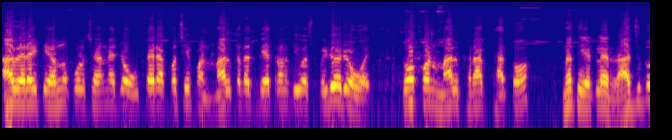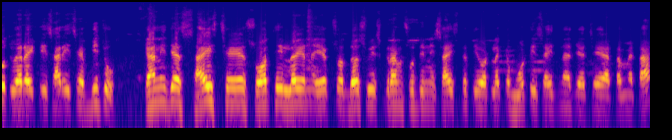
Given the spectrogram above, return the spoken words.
આ વેરાયટી અનુકૂળ છે અને જો ઉતાર્યા પછી પણ માલ કદાચ બે ત્રણ દિવસ પીડ્યો રહ્યો હોય તો પણ માલ ખરાબ થતો નથી એટલે રાજદૂત વેરાયટી સારી છે. બીજું, કે આની જે સાઇઝ છે એ સો થી લઈ અને એકસો દસ વીસ ગ્રામ સુધીની સાઇઝ થતી હોય એટલે કે મોટી સાઇઝના જે છે આ ટમેટા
